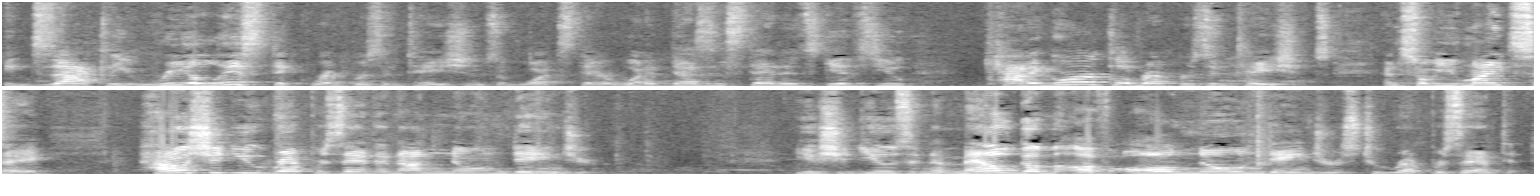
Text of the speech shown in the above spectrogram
exactly realistic representations of what's there. What it does instead is gives you categorical representations. And so you might say, how should you represent an unknown danger? You should use an amalgam of all known dangers to represent it.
